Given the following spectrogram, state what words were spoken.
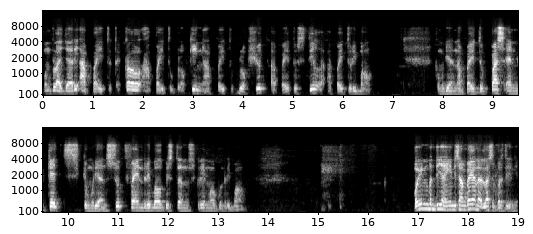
mempelajari apa itu tackle, apa itu blocking, apa itu block shoot, apa itu steal, apa itu rebound. Kemudian apa itu pass and catch, kemudian shoot, feint, dribble, piston, screen maupun rebound. Poin penting yang ingin disampaikan adalah seperti ini.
